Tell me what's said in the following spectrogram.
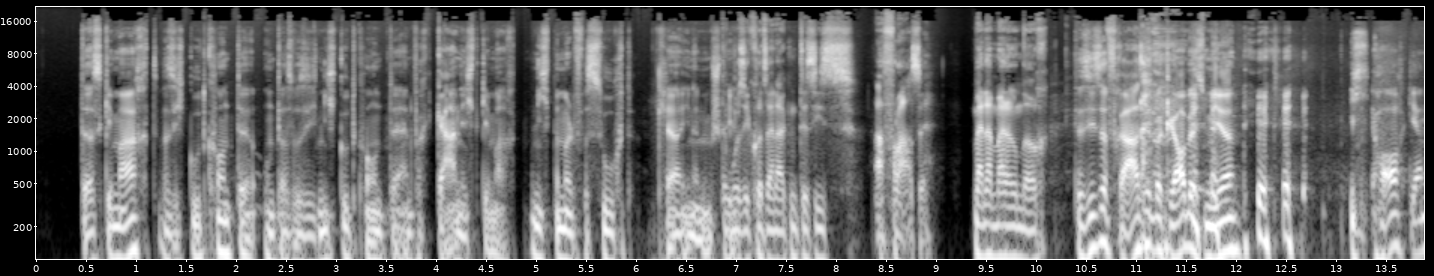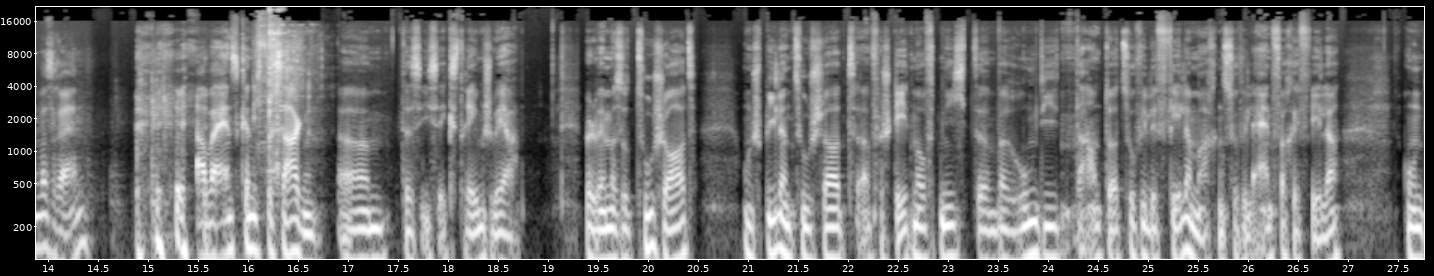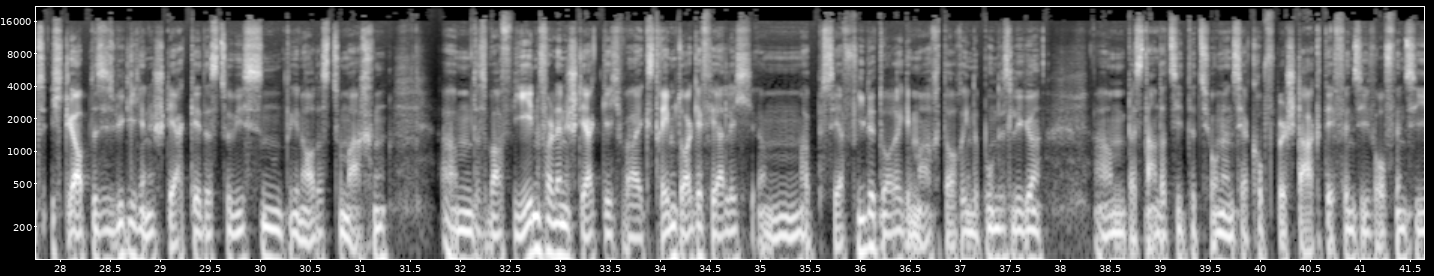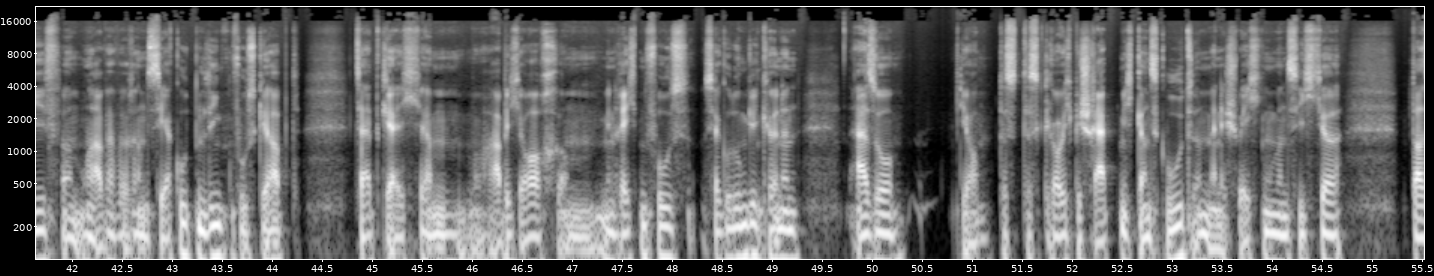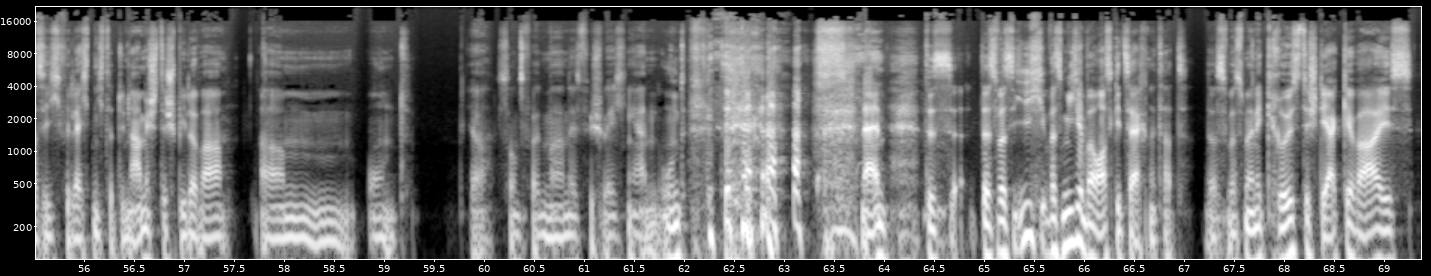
das gemacht, was ich gut konnte und das, was ich nicht gut konnte, einfach gar nicht gemacht. Nicht einmal versucht ja, in einem Spiel. Da muss ich kurz einhaken, das ist eine Phrase. Meiner Meinung nach. Das ist eine Phrase, aber glaube es mir, ich hau auch gern was rein. Aber eins kann ich dir sagen, ähm, das ist extrem schwer. Weil wenn man so zuschaut und Spielern zuschaut, äh, versteht man oft nicht, äh, warum die da und dort so viele Fehler machen, so viele einfache Fehler. Und ich glaube, das ist wirklich eine Stärke, das zu wissen und genau das zu machen. Ähm, das war auf jeden Fall eine Stärke. Ich war extrem torgefährlich, ähm, habe sehr viele Tore gemacht, auch in der Bundesliga. Ähm, bei Standardsituationen sehr kopfballstark, defensiv, offensiv und habe einfach einen sehr guten linken Fuß gehabt. Zeitgleich habe ich auch mit dem rechten Fuß sehr gut umgehen können. Also ja, das, das glaube ich beschreibt mich ganz gut. Meine Schwächen waren sicher, dass ich vielleicht nicht der dynamischste Spieler war und ja, sonst fällt mir nicht viel Schwächen ein. Und nein, das, das, was ich, was mich aber ausgezeichnet hat, das, was meine größte Stärke war, ist,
